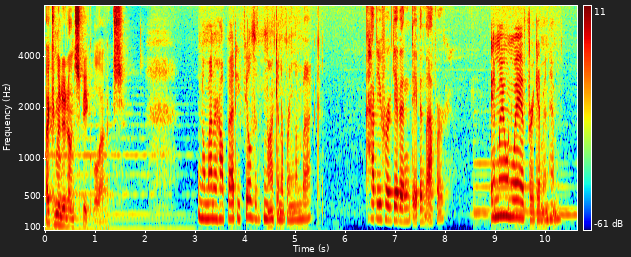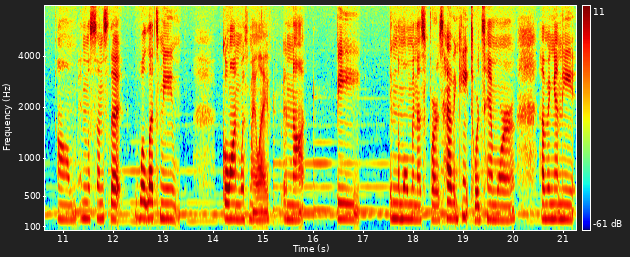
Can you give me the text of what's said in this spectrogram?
I committed unspeakable acts. No matter how bad he feels, it's not going to bring them back. Have you forgiven David Laffer? In my own way, I've forgiven him. Um, in the sense that what lets me go on with my life and not be in the moment as far as having hate towards him or having any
